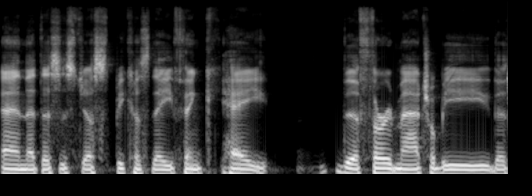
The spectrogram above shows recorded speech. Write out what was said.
and that this is just because they think, hey, the third match will be the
